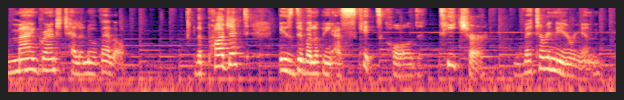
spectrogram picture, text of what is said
Migrant Telenovela. The project is developing a skit called Teacher Veterinarian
